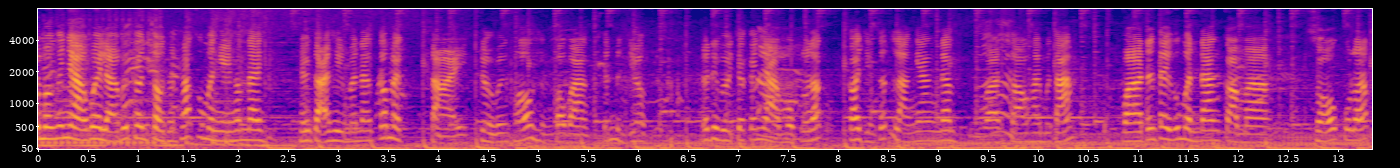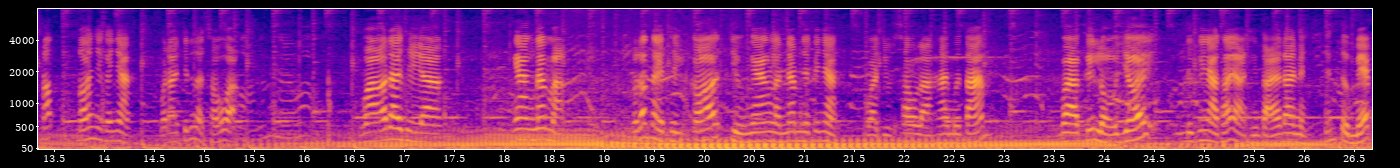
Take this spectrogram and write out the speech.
Chào mừng cả nhà quay lại với kênh Toàn Thành Phát của mình ngày hôm nay. Hiện tại thì mình đang có mặt tại trường Văn Thố, huyện Bầu Bàng, tỉnh Bình Dương để review cho cả nhà một lô đất có diện tích là ngang 5 và sau 28. Và trên tay của mình đang cầm à, số của lô đất đất đó nha cả nhà. Và đây chính là số ạ. Và ở đây thì à, ngang 5 ạ. Lô đất này thì có chiều ngang là 5 nha cả nhà và chiều sâu là 28. Và cái lộ giới đi cả nhà thấy à hiện tại ở đây này đến từ mép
